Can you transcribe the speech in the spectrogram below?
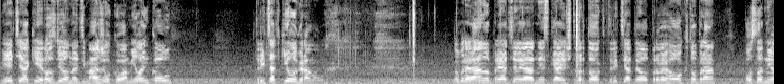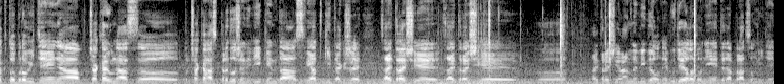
Viete, aký je rozdiel medzi manželkou a milenkou? 30 kg. Dobré ráno priatelia, dneska je štvrtok 31. oktobra, posledný oktobrový deň a čakajú nás, e, čaká nás predlžený víkend a sviatky, takže zajtrajšie, zajtrajšie, e, zajtrajšie ranné video nebude, lebo nie je teda pracovný deň.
